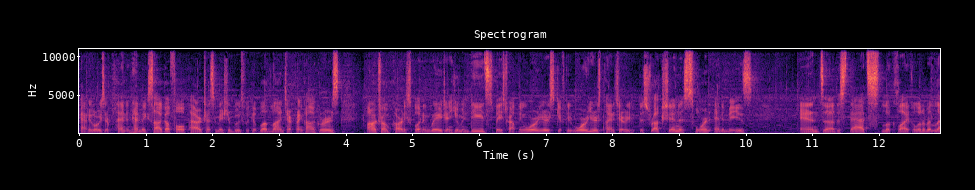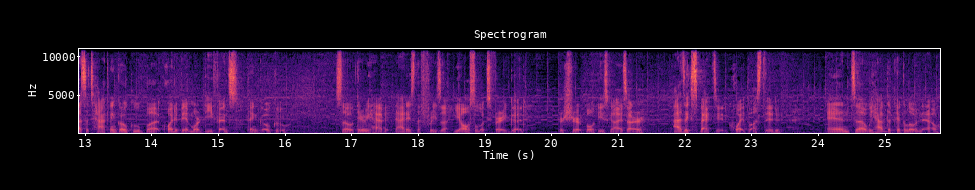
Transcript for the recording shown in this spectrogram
Categories are Planet Namek Saga, Full Power, Transformation Boost, Wicked Bloodline, Terrifying Conquerors, Final Trump Card, Exploding Rage, Inhuman Deeds, Space Traveling Warriors, Gifted Warriors, Planetary Destruction, Sworn Enemies. And uh, the stats look like a little bit less attack than Goku, but quite a bit more defense than Goku. So there you have it, that is the Frieza. He also looks very good, for sure. Both these guys are, as expected, quite busted. And uh, we have the Piccolo now.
